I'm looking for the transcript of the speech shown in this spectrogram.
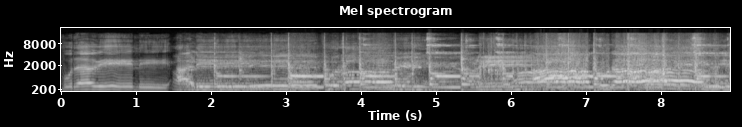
पुरवेली आळी. पुरावे आ, पुरवेली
